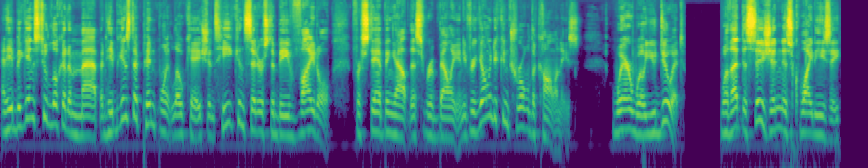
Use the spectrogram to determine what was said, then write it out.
and he begins to look at a map and he begins to pinpoint locations he considers to be vital for stamping out this rebellion. If you're going to control the colonies, where will you do it? Well, that decision is quite easy.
